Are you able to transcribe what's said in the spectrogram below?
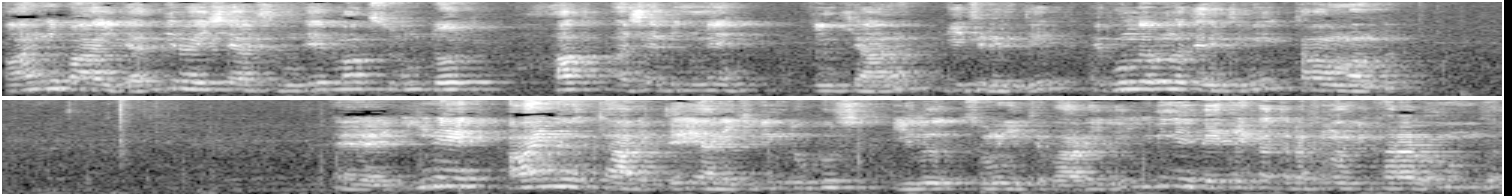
aynı bayiden bir ay içerisinde maksimum 4 hat açabilme imkanı getirildi ve bunların da denetimi tamamlandı. Ee, yine aynı tarihte yani 2009 yılı sonu itibariyle yine BTK tarafından bir karar alındı.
